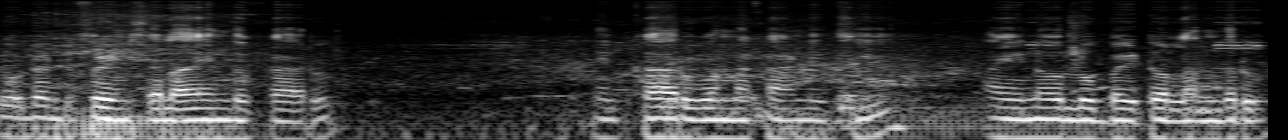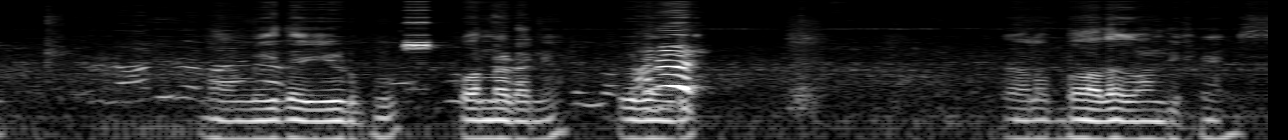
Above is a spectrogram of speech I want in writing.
చూడండి ఫ్రెండ్స్ ఎలా అయిందో కారు. నేను కారు కొన్న కానించి అయిన వాళ్ళు బయట వాళ్ళందరూ నా మీద ఏడుపు కొన్నాడని చూడండి. చాలా బాధగా ఉంది ఫ్రెండ్స్.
